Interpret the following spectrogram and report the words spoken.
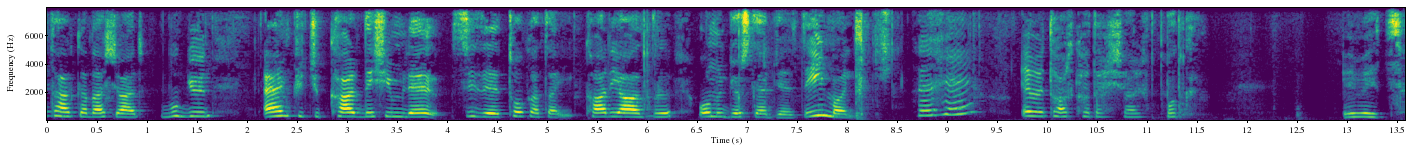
Evet arkadaşlar bugün en küçük kardeşimle size Tokat'a kar yağdı onu göstereceğiz değil mi Ali? evet arkadaşlar bakın. Evet.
